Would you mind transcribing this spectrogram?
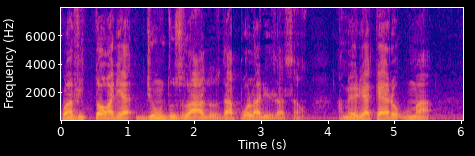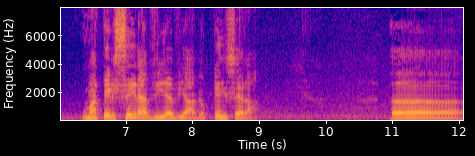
com a vitória de um dos lados da polarização. A maioria quer uma, uma terceira via viável. Quem será? Uh,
